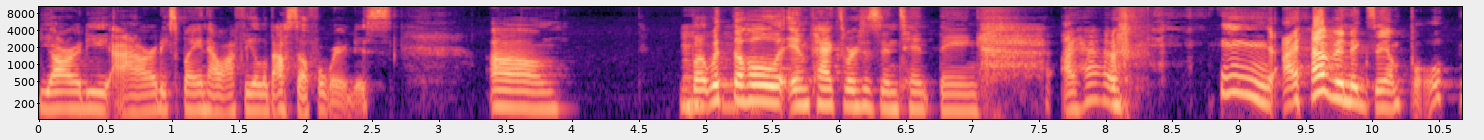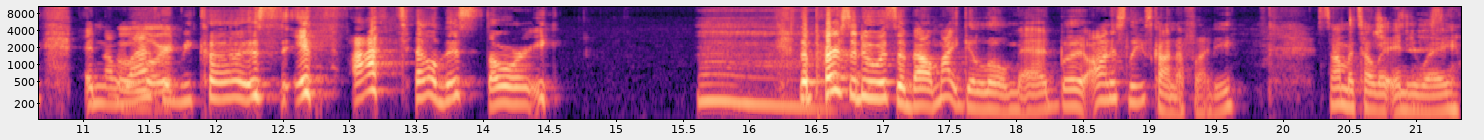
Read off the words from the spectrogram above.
you already i already explained how i feel about self-awareness um mm-hmm. but with the mm-hmm. whole impact versus intent thing i have i have an example and i'm oh, laughing Lord. because if i tell this story the person who it's about might get a little mad but honestly it's kind of funny so i'm gonna tell Jesus. it anyway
